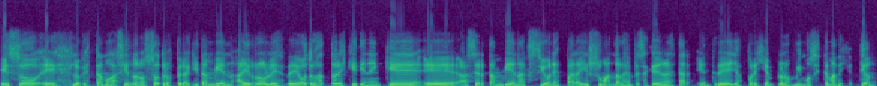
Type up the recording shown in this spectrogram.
eso es lo que estamos haciendo nosotros, pero aquí también hay roles de otros actores que tienen que eh, hacer también acciones para ir sumando a las empresas que deben estar. Entre ellas, por ejemplo, los mismos sistemas de gestión,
